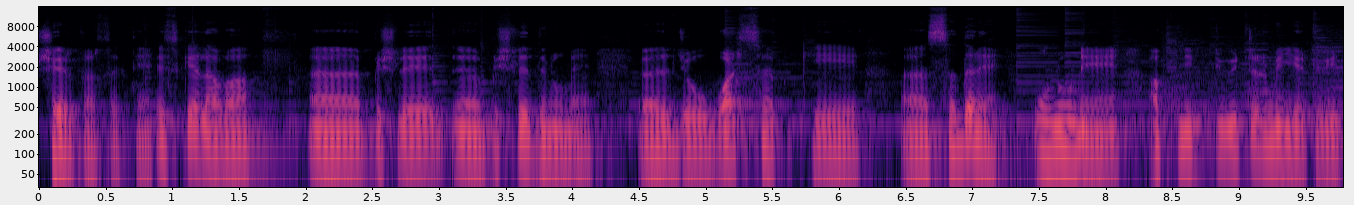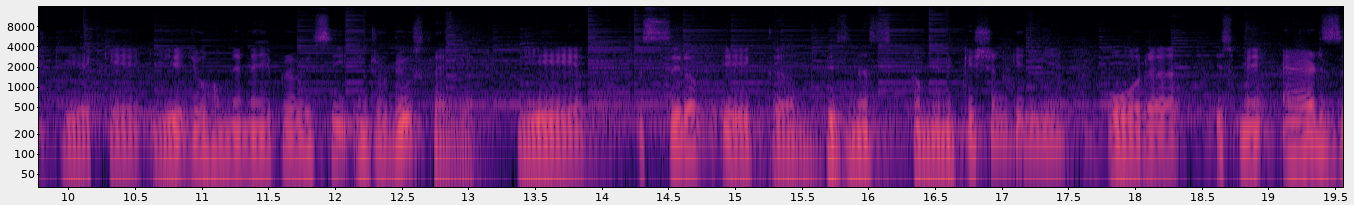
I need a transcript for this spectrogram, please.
शेयर कर सकते हैं। इसके अलावा पिछले पिछले दिनों में जो व्हाट्सएप के सदर हैं। उन्होंने अपनी ट्विटर में ये ट्वीट की है कि ये जो हमने नई प्राइवेसी इंट्रोड्यूस कराई है, ये सिर्फ़ एक बिज़नेस कम्युनिकेशन के लिए और इसमें एड्स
